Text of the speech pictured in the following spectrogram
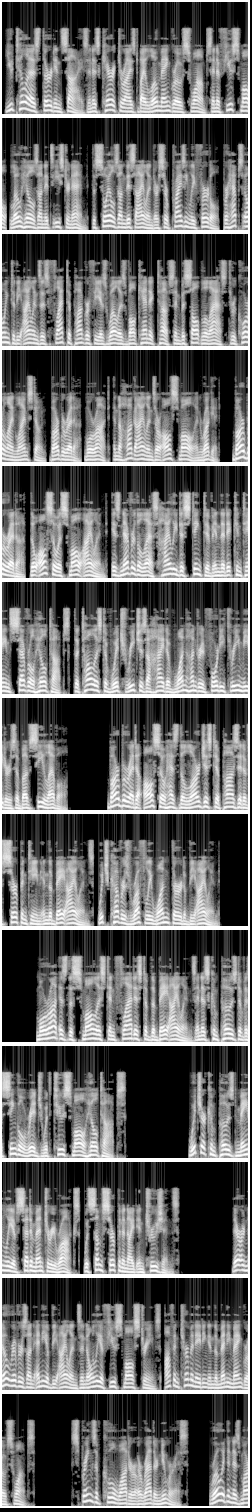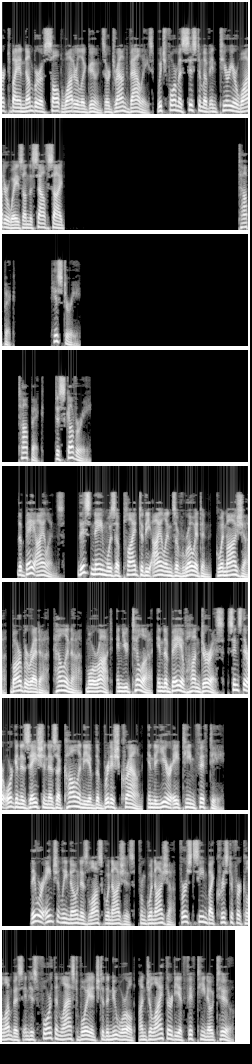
Utila is third in size and is characterized by low mangrove swamps and a few small, low hills on its eastern end. The soils on this island are surprisingly fertile, perhaps owing to the island's flat topography as well as volcanic tuffs and basalt lavas through coralline limestone. Barbaretta, Morat, and the Hog Islands are all small and rugged. Barbaretta, though also a small island, is nevertheless highly distinctive in that it contains several hilltops, the tallest of which reaches a height of 143 metres above sea level. Barbaretta also has the largest deposit of serpentine in the Bay Islands, which covers roughly one-third of the island. Morat is the smallest and flattest of the Bay Islands and is composed of a single ridge with two small hilltops which are composed mainly of sedimentary rocks, with some serpentinite intrusions. There are no rivers on any of the islands and only a few small streams, often terminating in the many mangrove swamps. Springs of cool water are rather numerous. Roatán is marked by a number of salt water lagoons or drowned valleys, which form a system of interior waterways on the south side. History Discovery The Bay Islands this name was applied to the islands of Roatán, Guanaja, Barbaretta, Helena, Morat, and Utila, in the Bay of Honduras, since their organization as a colony of the British Crown, in the year 1850. They were anciently known as Las Guanajas, from Guanaja, first seen by Christopher Columbus in his fourth and last voyage to the New World, on July 30, 1502.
